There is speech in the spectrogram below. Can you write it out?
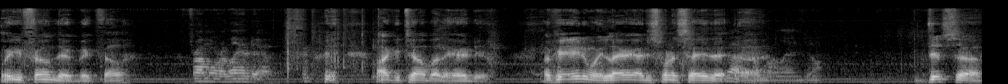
where you from there, big fella? From Orlando. I could tell by the hairdo. Okay. Anyway, Larry, I just want to say that Not from uh, Orlando. this uh,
